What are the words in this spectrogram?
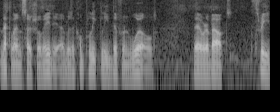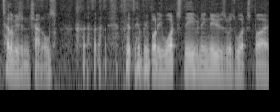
let alone social media. It was a completely different world. There were about three television channels that everybody watched. The evening news was watched by,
